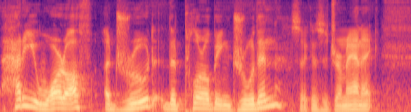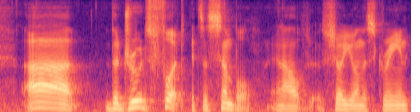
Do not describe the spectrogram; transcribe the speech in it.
how do you ward off a druid? The plural being druden, so because it's Germanic. Uh, the druid's foot, it's a symbol, and I'll show you on the screen.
